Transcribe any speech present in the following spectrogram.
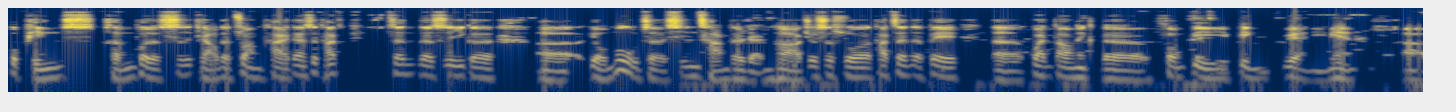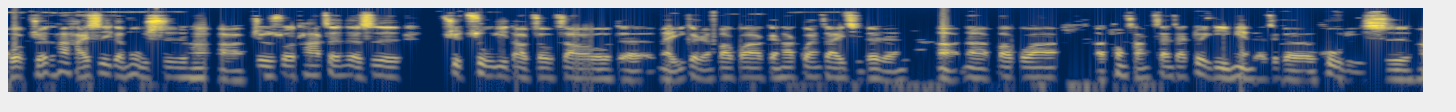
不平衡或者失调的状态，但是他真的是一个呃有目者心肠的人哈，就是说他真的被呃关到那个封闭病院里面啊，我觉得他还是一个牧师哈啊，就是说他真的是。去注意到周遭的每一个人，包括跟他关在一起的人啊，那包括呃，通常站在对立面的这个护理师哈，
